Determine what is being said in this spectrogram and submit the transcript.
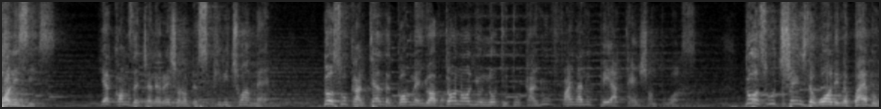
policies. Here comes the generation of the spiritual men. Those who can tell the government you have done all you know to do. Can you finally pay attention to us? Those who changed the world in the bible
